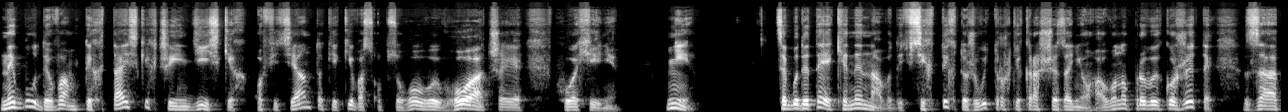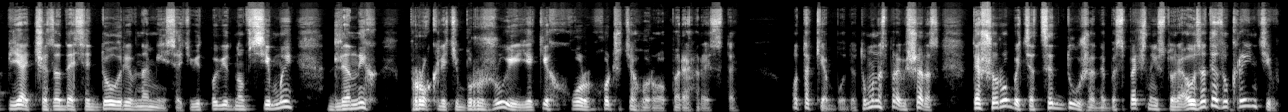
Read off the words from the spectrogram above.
Не буде вам тих тайських чи індійських офіціанток, які вас обслуговують в Гоа чи в Хуахіні. Ні. Це буде те, яке ненавидить всіх тих, хто живуть трошки краще за нього. А воно привикло жити за 5 чи за 10 доларів на місяць. Відповідно, всі ми для них прокляті буржуї, яких хочеться гору перегризти. Отаке буде. Тому насправді ще раз, те, що робиться, це дуже небезпечна історія. Але зате з українців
